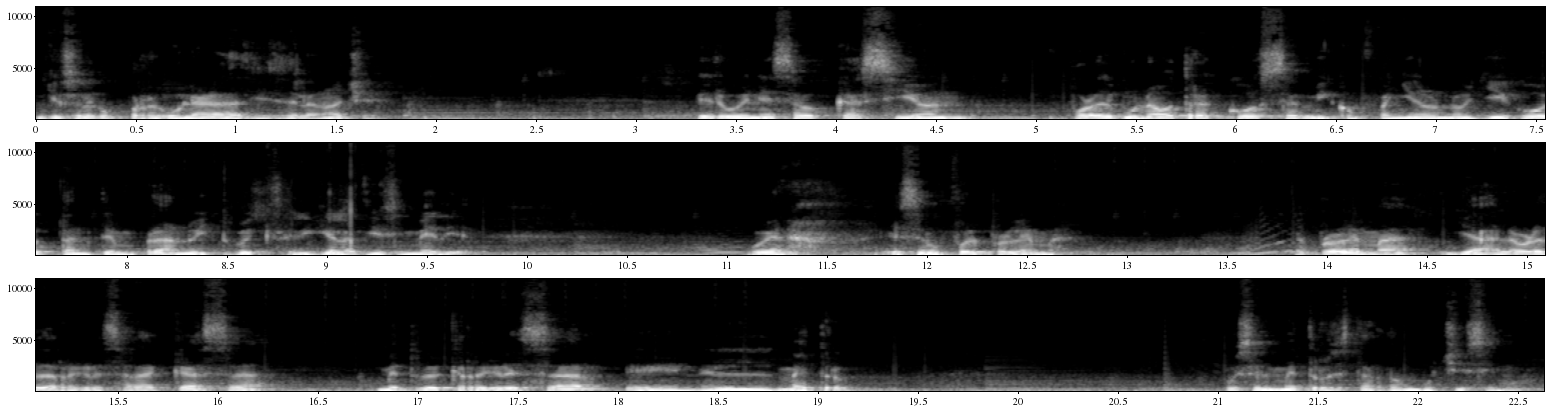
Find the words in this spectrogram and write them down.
yo salgo por regular a las 10 de la noche. Pero en esa ocasión, por alguna otra cosa, mi compañero no llegó tan temprano y tuve que salir a las 10 y media. Bueno, ese no fue el problema. El problema, ya a la hora de regresar a casa, me tuve que regresar en el metro. Pues el metro se tardó muchísimo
